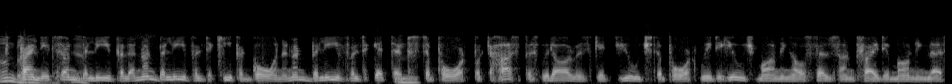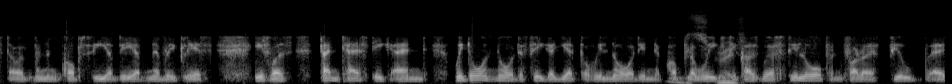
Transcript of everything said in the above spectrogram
Unbelievable. It's yeah. unbelievable and unbelievable to keep it going and unbelievable to get the Mm. support. But the hospice will always get huge support. We had a huge morning ourselves on Friday morning last hour, winning cups here, there, and every place. It was fantastic, and we don't know the figure yet, but we'll know it in a couple of weeks great. because we're still open for a few uh,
